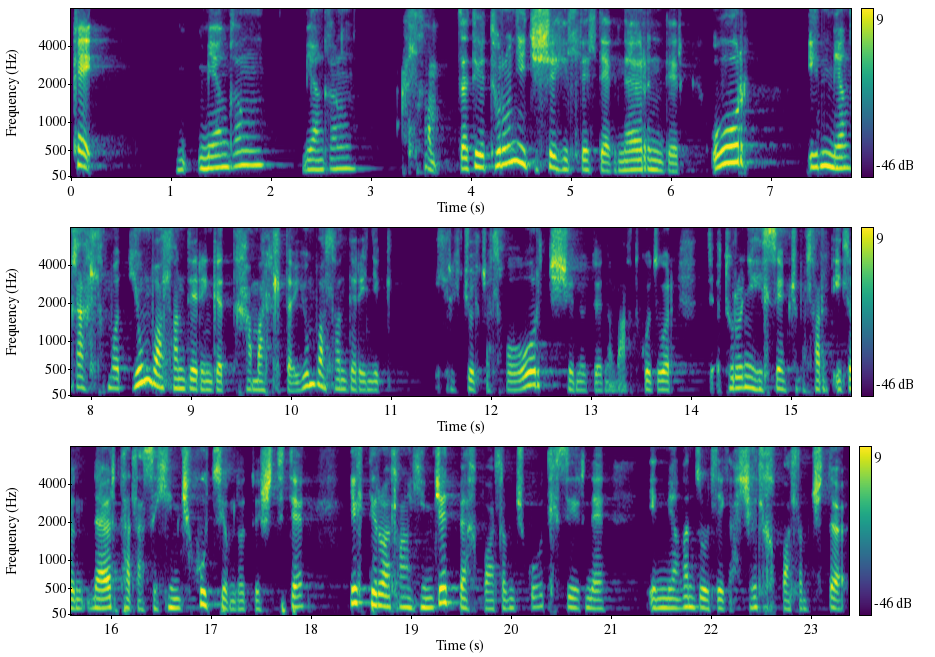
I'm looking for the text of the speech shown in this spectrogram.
Окей. Мянган мянган алхам. За тэгээ түрүүний жишээ хэллээ л дээ яг нойрон дээр өөр энэ мянган алхмууд юм болгон дээр ингээд хамааралтай юм болгон дээр энийг хэрэгжүүлж болох өөр жишээнүүд байна магадгүй зүгээр түрүүний хэлсэн юм чи болохоор илүү нойр талаас хэмжих хүч юмнууд байна шүү дээ яг тэр болгон хэмжээд байх боломжгүй. Тэгсэрнэ энэ мянган зүйлийг ашиглах боломжтой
